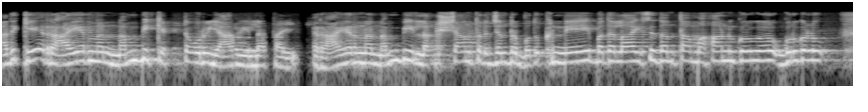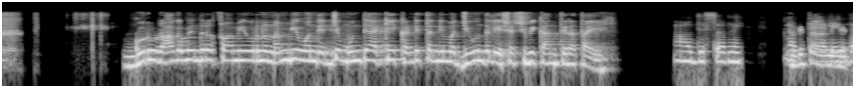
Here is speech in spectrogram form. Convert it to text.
ಅದಕ್ಕೆ ರಾಯರ್ನ ನಂಬಿ ಕೆಟ್ಟವರು ಯಾರು ಇಲ್ಲ ತಾಯಿ. ರಾಯರ್ನ ನಂಬಿ ಲಕ್ಷಾಂತರ ಜನರ ಬದುಕನ್ನೇ ಬದಲಾಯಿಸಿದಂತ ಮಹಾನ್ ಗುರು ಗುರುಗಳು. ಗುರು ರಾಘವೇಂದ್ರ ಸ್ವಾಮಿ ಅವ್ರನ್ನ ನಂಬಿ ಒಂದ್ ಹೆಜ್ಜೆ ಮುಂದೆ ಹಾಕಿ ಖಂಡಿತ ನಿಮ್ಮ ಜೀವನದಲ್ಲಿ ಯಶಸ್ವಿ ಕಾಣ್ತೀರ ತಾಯಿ? ಹೌದು ಸ್ವಾಮಿ. ಖಂಡಿತ ಮತ್ತೆ ನನಗೆ- ಅಲ್ಲಿಂದ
